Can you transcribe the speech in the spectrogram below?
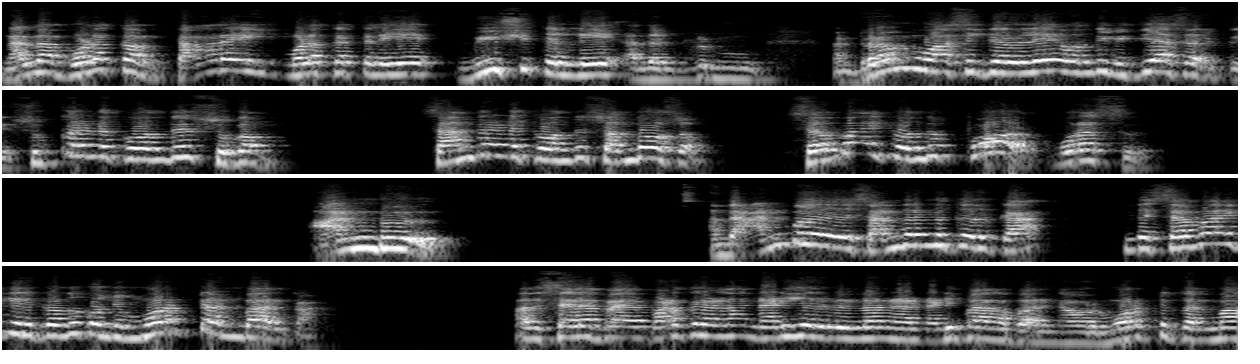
நல்ல முழக்கம் தாரை முழக்கத்திலேயே மியூசிக்கல்லே அந்த ட்ரம் வாசிக்கிறதுலே வந்து வித்தியாசம் இருக்கு. சுக்கரனுக்கு வந்து சுகம் சந்திரனுக்கு வந்து சந்தோஷம் செவ்வாய்க்கு வந்து போர் முரசு அன்பு. அந்த அன்பு சந்திரனுக்கு இருக்கா? இந்த செவ்வாய்க்கு இருக்கிறது கொஞ்சம் முரட்டு அன்பா இருக்கான் அது சில படத்துல எல்லாம் நடிகர்கள் எல்லாம் நடிப்பாங்க பாருங்க. அவர் முரட்டுத்தன்மா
